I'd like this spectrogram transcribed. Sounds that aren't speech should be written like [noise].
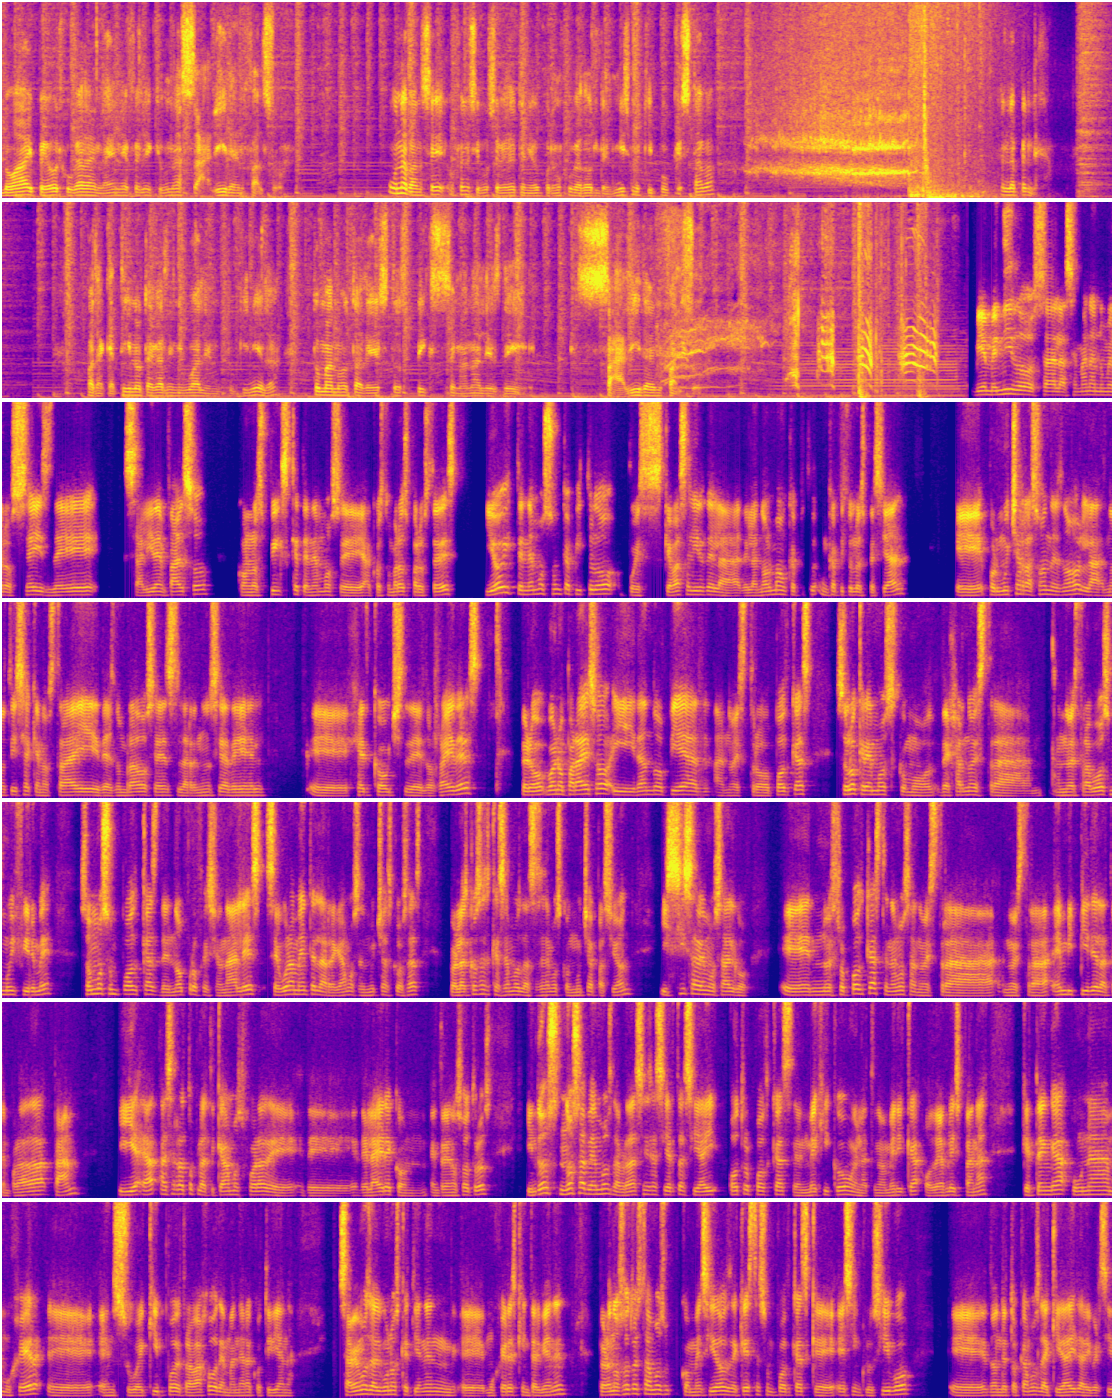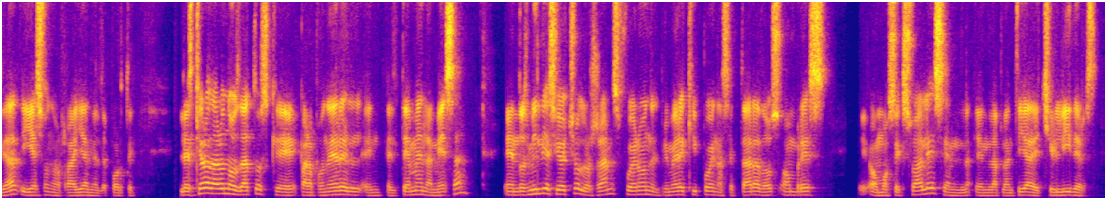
No hay peor jugada en la NFL que una salida en falso. Un avance ofensivo se ve detenido por un jugador del mismo equipo que estaba en la pendeja. Para que a ti no te agarren igual en tu quiniela, toma nota de estos picks semanales de salida en falso. Bienvenidos a la semana número 6 de salida en falso con los picks que tenemos eh, acostumbrados para ustedes. Y hoy tenemos un capítulo pues que va a salir de la, de la norma, un capítulo, un capítulo especial. Eh, por muchas razones, ¿no? La noticia que nos trae deslumbrados es la renuncia del eh, head coach de los Raiders. Pero bueno, para eso y dando pie a, a nuestro podcast, solo queremos como dejar nuestra, nuestra voz muy firme somos un podcast de no profesionales, seguramente la regamos en muchas cosas, pero las cosas que hacemos las hacemos con mucha pasión y sí sabemos algo. En nuestro podcast tenemos a nuestra, nuestra MVP de la temporada, Pam, y hace rato platicábamos fuera de, del aire con, entre nosotros y no, no sabemos, la verdad, ciencia cierta, si hay otro podcast en México o en Latinoamérica o de habla hispana que tenga una mujer eh, en su equipo de trabajo de manera cotidiana. Sabemos de algunos que tienen eh, mujeres que intervienen, pero nosotros estamos convencidos de que este es un podcast que es inclusivo, eh, donde tocamos la equidad y la diversidad y eso nos raya en el deporte. Les quiero dar unos datos que, para poner el, tema en la mesa. En 2018 los Rams fueron el primer equipo en aceptar a dos hombres homosexuales en la plantilla de cheerleaders.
